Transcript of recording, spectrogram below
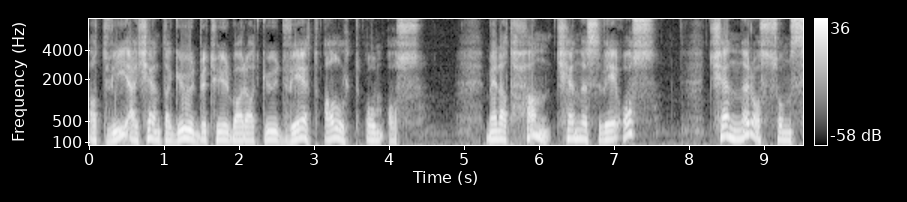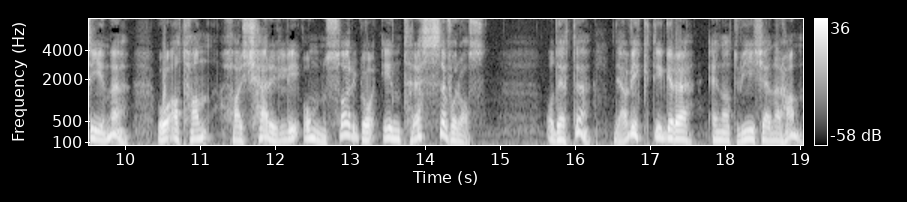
At vi er kjent av Gud, betyr bare at Gud vet alt om oss. Men at Han kjennes ved oss, kjenner oss som sine, og at Han har kjærlig omsorg og interesse for oss. Og dette, det er viktigere enn at vi kjenner Ham.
